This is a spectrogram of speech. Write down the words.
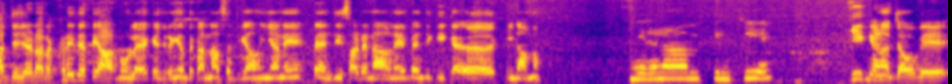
ਅੱਜ ਜਿਹੜਾ ਰੱਖੜੀ ਦੇ ਤਿਉਹਾਰ ਨੂੰ ਲੈ ਕੇ ਜਿਹੜੀਆਂ ਦੁਕਾਨਾਂ ਸੱਜੀਆਂ ਹੋਈਆਂ ਨੇ ਭੈਣ ਜੀ ਸਾਡੇ ਨਾਲ ਨੇ। ਭੈਣ ਜੀ ਕੀ ਕੀ ਨਾਮ ਮੇਰਾ ਨਾਮ ਪਿੰਕੀ ਹੈ। ਕੀ ਕਹਿਣਾ ਚਾਹੋਗੇ?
